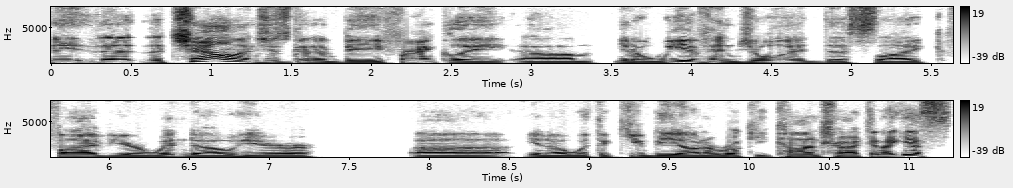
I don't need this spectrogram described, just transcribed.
the the the challenge is going to be, frankly, um, you know, we have enjoyed this like five year window here, uh, you know, with the QB on a rookie contract, and I guess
